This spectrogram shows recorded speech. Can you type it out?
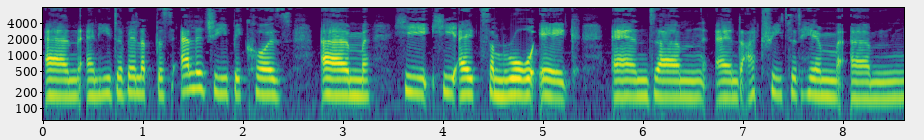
and and he developed this allergy because um, he he ate some raw egg, and um, and I treated him um,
